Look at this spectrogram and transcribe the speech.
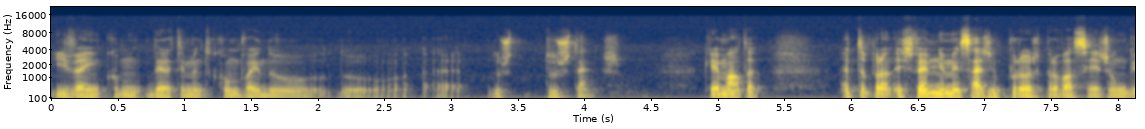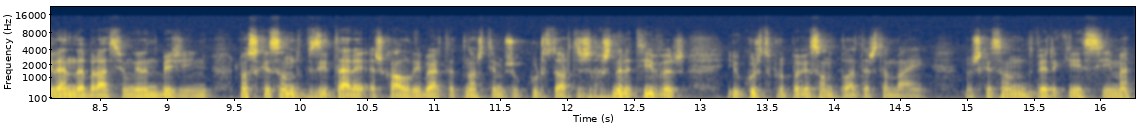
e vem como, diretamente como vem do, do uh, dos, dos tanques. Ok, malta? Então pronto, esta foi a minha mensagem por hoje para vocês. Um grande abraço e um grande beijinho. Não se esqueçam de visitar a Escola Liberta, nós temos o curso de hortas regenerativas e o curso de propagação de plantas também. Não se esqueçam de ver aqui acima.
